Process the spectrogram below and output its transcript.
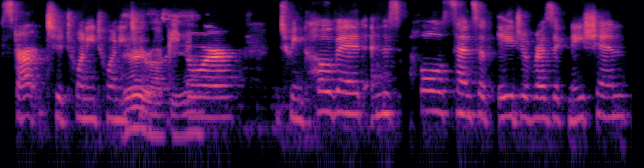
start to 2022 Very rocky, sure. Yeah. Between COVID and this whole sense of age of resignation,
